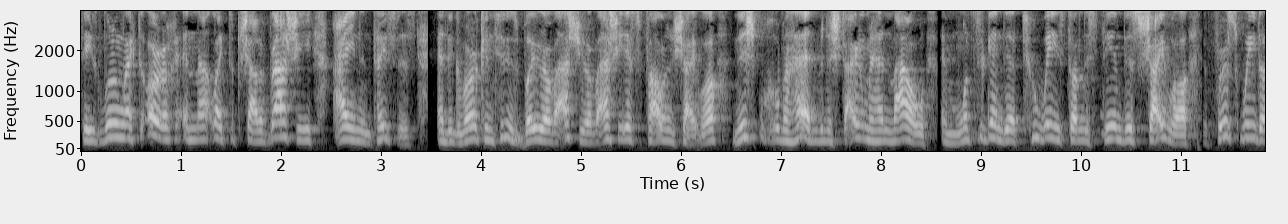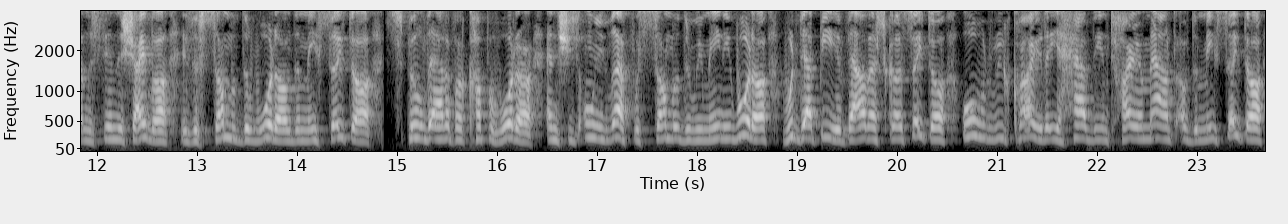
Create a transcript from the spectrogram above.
they learn like the Aruch and not like the Pshat of Rashi, Ayin and Taisvis. And the Gemara continues, Bayi Rav Ashi, Rav Ashi is following shaila, Nishbuchu Mahen Mao. And once again, there are two ways to understand this shaila. The first way to understand the shaila is if some of the water of the Mesoita spilled out of a cup of water and she's only left with some of the remaining water, would that be a valid Ashkar Saita, or would require that you have the entire amount of the Mesoita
